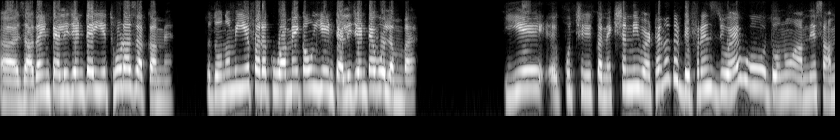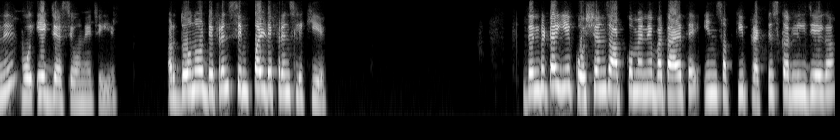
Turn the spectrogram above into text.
ज़्यादा इंटेलिजेंट है, ये थोड़ा सा कम है। तो दोनों में ये फ़र्क हुआ, मैं कहूँ, ये इंटेलिजेंट है, वो लंबा है। ये कुछ कनेक्शन नहीं बैठा ना तो डिफरेंस जो है, वो दोनों आमने सामने वो एक जैसे होने चाहिए। और दोनों डिफरेंस सिंपल डिफरेंस लिखिए देन बेटा, ये क्वेश्चंस आपको मैंने बताए थे, इन सबकी प्रैक्टिस कर लीजिएगा।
